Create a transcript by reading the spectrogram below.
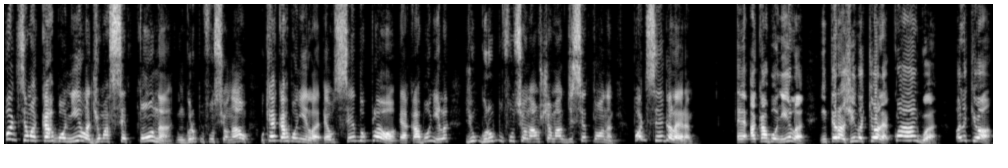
Pode ser uma carbonila de uma cetona, um grupo funcional. O que é carbonila? É o C-O, é a carbonila de um grupo funcional chamado de cetona. Pode ser, galera, é a carbonila interagindo aqui, olha, com a água. Olha aqui, ó,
